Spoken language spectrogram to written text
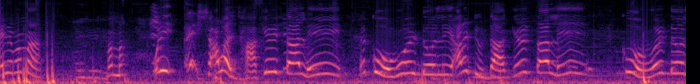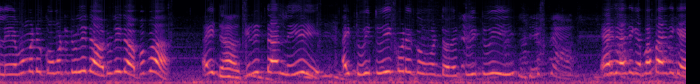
এই যে মামা মামা ওরে এই সাবাস ঢাকের তালে কোমর ডোলে আর একটু ঢাকের তালে কোমর ডোলে মামা একটু কোমরটা ডুলি দাও ডুলি দাও বাবা এই ঢাকের তালে এই তুই তুই করে কোমর ডোলে তুই তুই এই এদিকে বাবা এদিকে।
